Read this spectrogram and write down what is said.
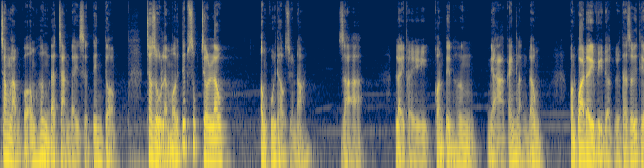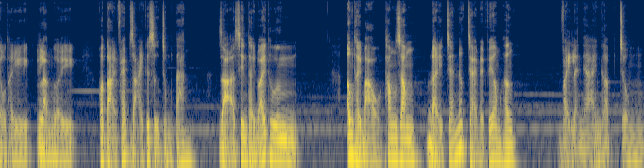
Trong lòng của ông Hưng đã tràn đầy sự tin tưởng. Cho dù là mới tiếp xúc chưa lâu, Ông cúi đầu rồi nói Dạ Lạy thầy, con tên Hưng, Nhà cánh làng đông. Con qua đây vì được người ta giới thiệu thầy Là người có tài phép giải cái sự trùng tang. Dạ xin thầy đoái thương Ông thầy bảo thong dong đẩy chén nước chảy về phía ông Hưng. Vậy là nhà anh gặp trùng.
